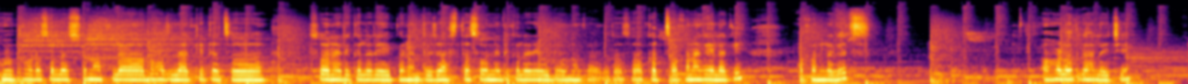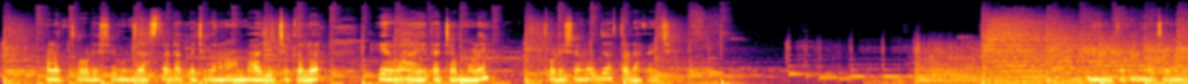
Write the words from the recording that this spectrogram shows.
थोडंसं लसूण आपला भाजला की त्याचं सोनेरी कलर येईपर्यंत जास्त सोनेरी कलर येऊ देऊ नका. तसा कच्चापणा गेला की आपण लगेच हळद घालायची. हळद थोडीशी जास्त टाकायची कारण भाजीचे कलर हिरवा आहे त्याच्यामुळे थोडीशी हळद जास्त टाकायची. नंतर मी याच्यामध्ये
